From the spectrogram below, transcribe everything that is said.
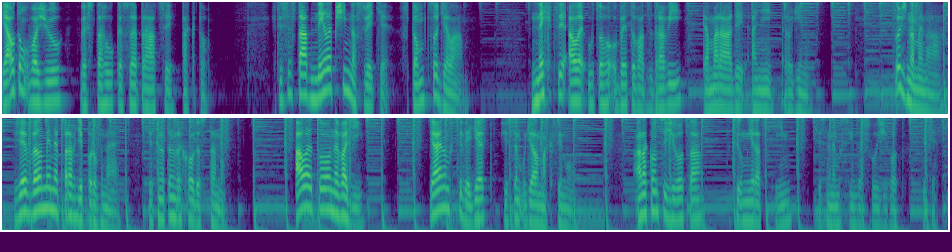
Já o tom uvažuji ve vztahu ke své práci takto. Chci se stát nejlepším na světě v tom, co dělám. Nechci ale u toho obětovat zdraví, kamarády ani rodinu. Což znamená, že je velmi nepravděpodobné, že se na ten vrchol dostanu. Ale to nevadí. Já jenom chci vědět, že jsem udělal maximum. A na konci života chci umírat s tím, že se nemusím za svůj život stydět.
